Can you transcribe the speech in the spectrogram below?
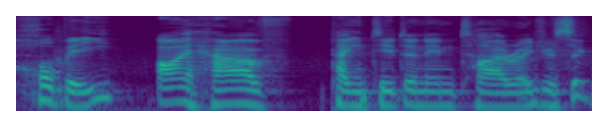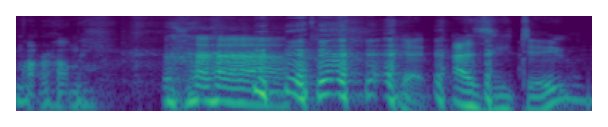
hobby, I have painted an entire Age of Sigmar army. yeah, as you do.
